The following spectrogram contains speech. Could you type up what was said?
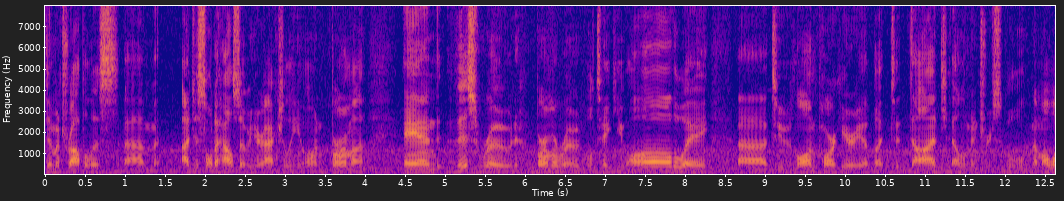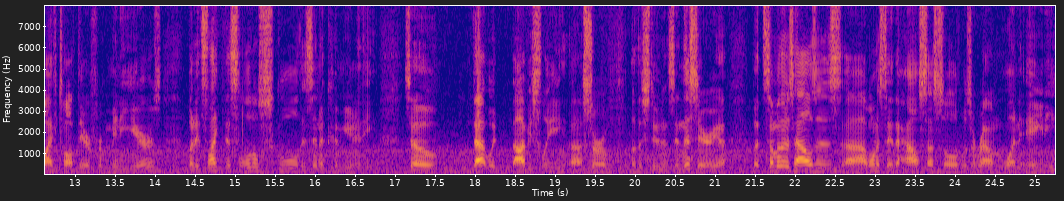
Demetropolis, um, I just sold a house over here actually on Burma, and this road, Burma Road, will take you all the way uh, to Lawn Park area, but to Dodge Elementary School. Now, my wife taught there for many years, but it's like this little school that's in a community. So that would obviously uh, serve the students in this area. But some of those houses, uh, I want to say the house I sold was around 180.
